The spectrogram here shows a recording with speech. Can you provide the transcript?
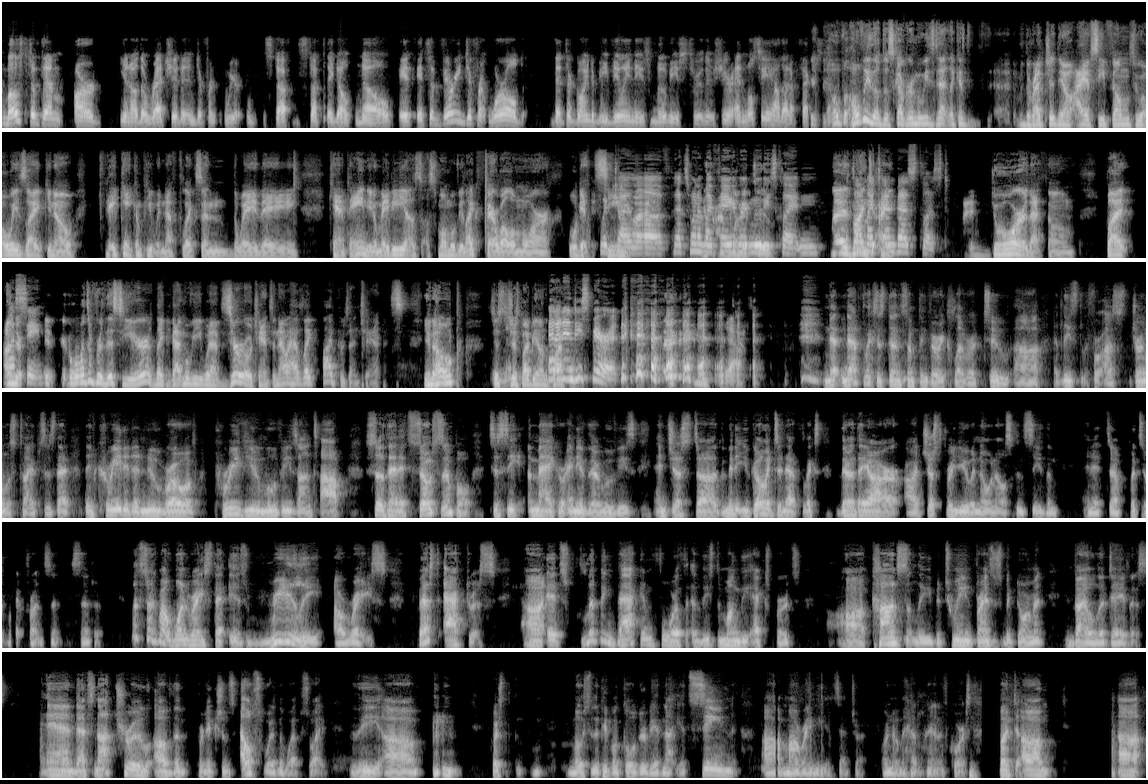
most of them are, you know, the wretched and different weird stuff, stuff they don't know. It, it's a very different world that they're going to be viewing these movies through this year, and we'll see how that affects them. Hopefully, hopefully they'll discover movies that like 'cause, uh, the wretched, you know, IFC films who always like, you know, they can't compete with Netflix and the way they campaign. You know, maybe a, a small movie like Farewell or More will get which seen. I love. That's one of my I favorite it too. movies, Clayton. That is It's on my too. I- ten best list. I adore that film. But under, Must see. if, if it wasn't for this year, like that movie would have zero chance, and now it has like five percent chance. You know, just just by being on the And an indie spirit. Yeah. Net, Netflix has done something very clever too, uh, at least for us journalist types, is that they've created a new row of preview movies on top so that it's so simple to see a Mank or any of their movies. And just uh, the minute you go into Netflix, there they are uh, just for you and no one else can see them. And it uh, puts it right front and center. Let's talk about one race that is really a race Best Actress. Uh, it's flipping back and forth, at least among the experts, uh, constantly between Frances McDormand and Viola Davis. And that's not true of the predictions elsewhere in the website. The, um, of course, most of the people at Gold Derby have not yet seen uh, Ma Rainey, etc., or Nomadland, of course. But um, uh,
